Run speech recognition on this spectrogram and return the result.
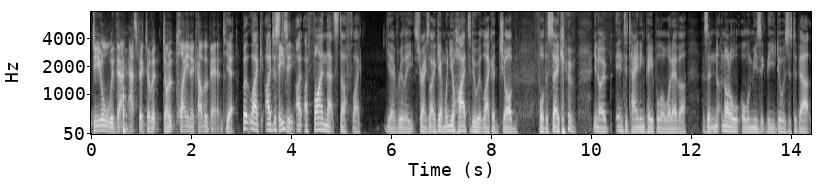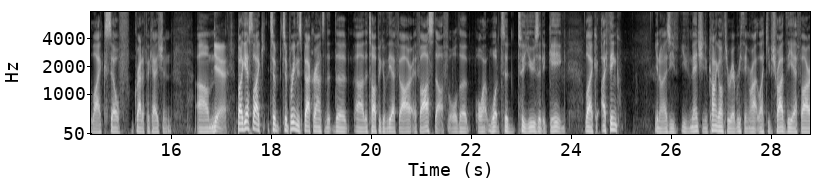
deal with that aspect of it. Don't play in a cover band. Yeah, but like I just Easy. I, I find that stuff like yeah really strange. Like again, when you're hired to do it like a job for the sake of you know entertaining people or whatever, so not, not all, all the music that you do is just about like self gratification. Um, Yeah. but I guess like to, to bring this back around to the the, uh, the topic of the FR FR stuff or the or what to to use at a gig, like I think you know as you've you've mentioned, you've kind of gone through everything, right? Like you've tried the FR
